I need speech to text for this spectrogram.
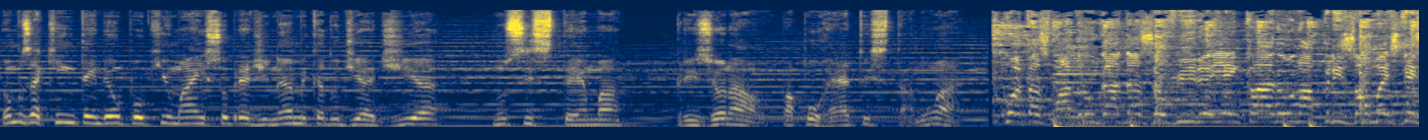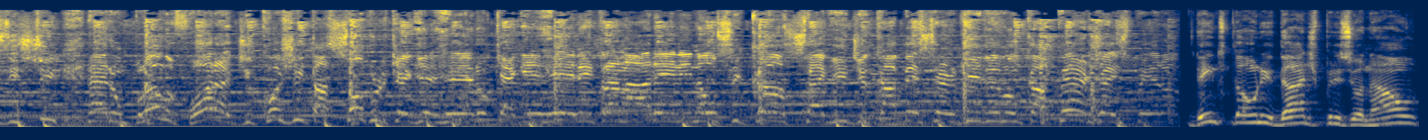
Vamos aqui entender um pouquinho mais sobre a dinâmica do dia a dia no sistema prisional. Papo reto está no ar. Quantas madrugadas eu virei em claro na prisão, mas desisti. Era um plano fora de cogitação, porque guerreiro quer guerreiro, entra na arena e não se cansa. Segue de cabeça erguida e nunca perde a esperança. Dentro da unidade prisional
